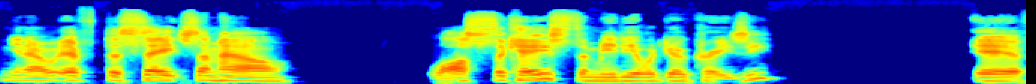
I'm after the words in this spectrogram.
you know, if the state somehow lost the case, the media would go crazy. If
